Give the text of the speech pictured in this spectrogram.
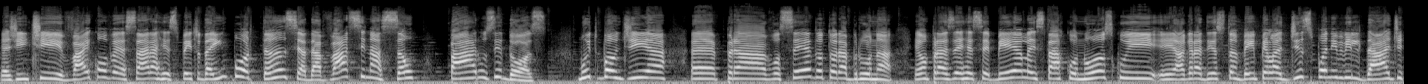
e a gente vai conversar a respeito da importância da vacinação para os idosos. Muito bom dia é, para você, doutora Bruna. É um prazer recebê-la, estar conosco e, e agradeço também pela disponibilidade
